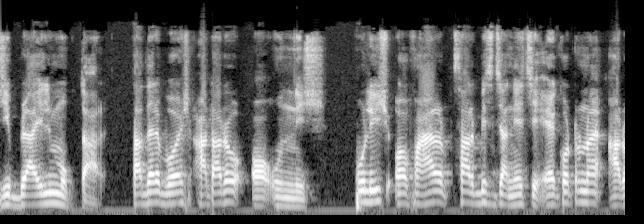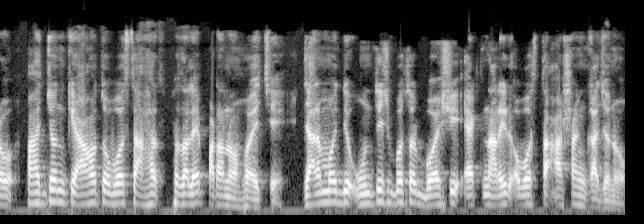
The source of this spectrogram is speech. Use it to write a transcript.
জিব্রাইল মুক্তার। তাদের বয়স আঠারো ও উনিশ। পুলিশ ও ফায়ার সার্ভিস জানিয়েছে, এ ঘটনায় আরও পাঁচজনকে আহত অবস্থা হাসপাতালে পাঠানো হয়েছে, যার মধ্যে উনত্রিশ বছর বয়সী এক নারীর অবস্থা আশঙ্কাজনক।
